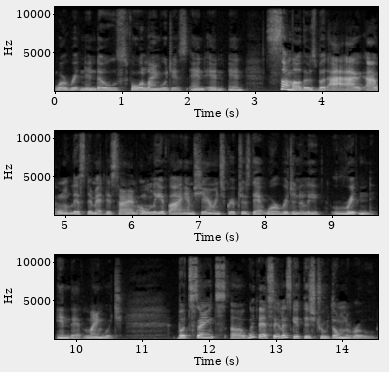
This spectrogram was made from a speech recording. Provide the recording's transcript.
were written in those four languages and, and, and some others, but I, I, I won't list them at this time, only if I am sharing scriptures that were originally written in that language. But, saints, uh, with that said, let's get this truth on the road.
